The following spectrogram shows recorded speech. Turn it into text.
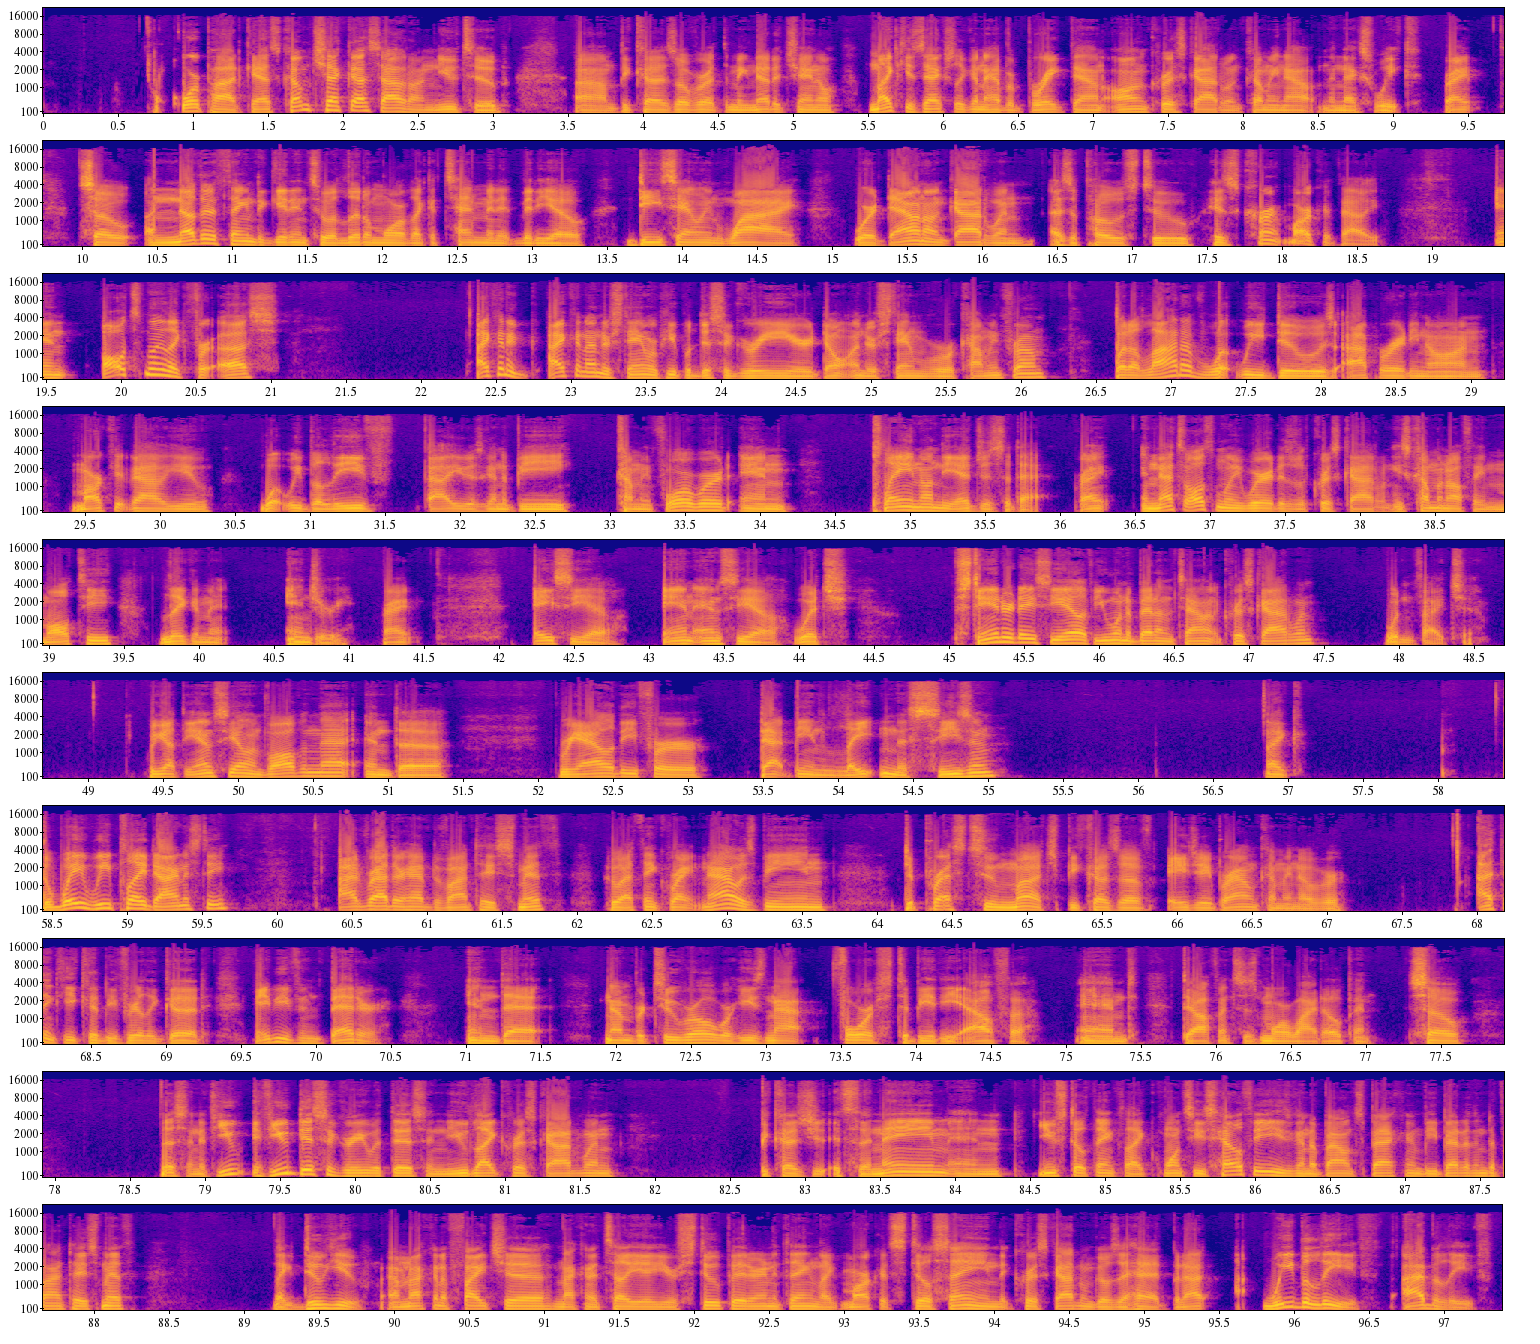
or podcast, come check us out on YouTube um, because over at the McNutted channel, Mike is actually going to have a breakdown on Chris Godwin coming out in the next week, right? So another thing to get into a little more of like a 10 minute video detailing why we're down on Godwin as opposed to his current market value. And ultimately, like for us, I can I can understand where people disagree or don't understand where we're coming from, but a lot of what we do is operating on market value, what we believe value is going to be coming forward, and playing on the edges of that, right? And that's ultimately where it is with Chris Godwin. He's coming off a multi ligament injury, right? ACL and MCL, which standard ACL, if you want to bet on the talent of Chris Godwin, wouldn't fight you. We got the MCL involved in that, and the reality for that being late in the season, like the way we play Dynasty, I'd rather have DeVonta Smith, who I think right now is being depressed too much because of AJ Brown coming over. I think he could be really good, maybe even better in that number two role where he's not forced to be the alpha and the offense is more wide open. So listen, if you if you disagree with this and you like Chris Godwin because you, it's the name and you still think like once he's healthy he's going to bounce back and be better than DeVonta Smith, like do you? I'm not going to fight you. I'm not going to tell you you're stupid or anything. Like market's still saying that Chris Godwin goes ahead, but I we believe, I believe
